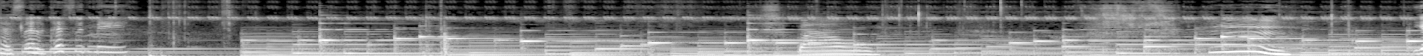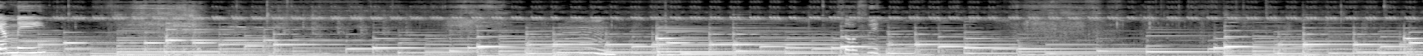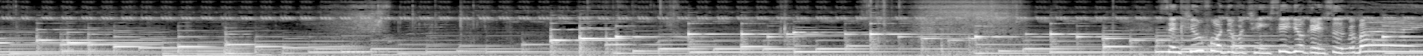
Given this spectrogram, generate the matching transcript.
test and test with me. Wow. Mmm. Yummy. 就不请，see you again soon，拜拜。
